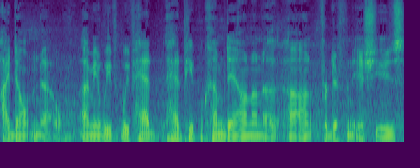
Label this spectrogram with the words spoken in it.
I don't know. I mean, we've we've had had people come down on, uh, on for different issues.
